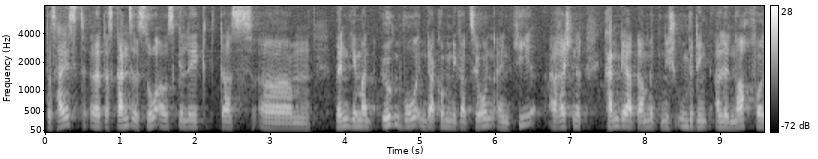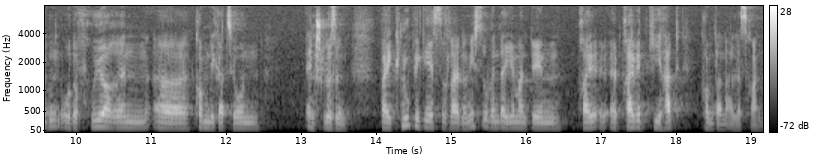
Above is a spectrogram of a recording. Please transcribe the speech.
Das heißt, äh, das Ganze ist so ausgelegt, dass ähm, wenn jemand irgendwo in der Kommunikation einen Key errechnet, kann der damit nicht unbedingt alle nachfolgenden oder früheren äh, Kommunikationen entschlüsseln. Bei GNU-PG ist das leider nicht so. Wenn da jemand den äh, Private Key hat, kommt dann alles ran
